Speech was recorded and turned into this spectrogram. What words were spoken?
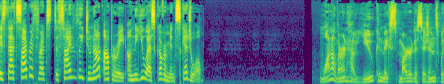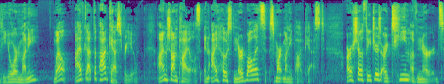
is that cyber threats decidedly do not operate on the U.S. government's schedule. Want to learn how you can make smarter decisions with your money? Well, I've got the podcast for you. I'm Sean Pyles, and I host NerdWallet's Smart Money Podcast. Our show features our team of nerds,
